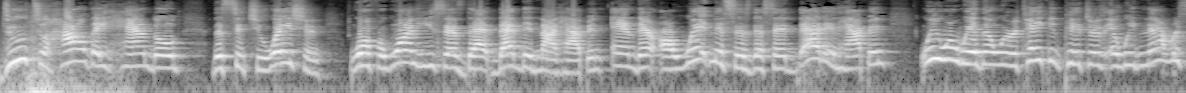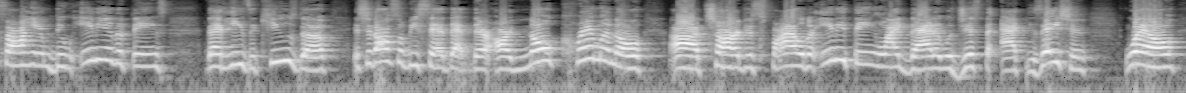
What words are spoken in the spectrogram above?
due to how they handled the situation. Well, for one, he says that that did not happen, and there are witnesses that said that didn't happen. We were with him, we were taking pictures, and we never saw him do any of the things that he's accused of. It should also be said that there are no criminal uh, charges filed or anything like that. It was just the accusation. Well,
